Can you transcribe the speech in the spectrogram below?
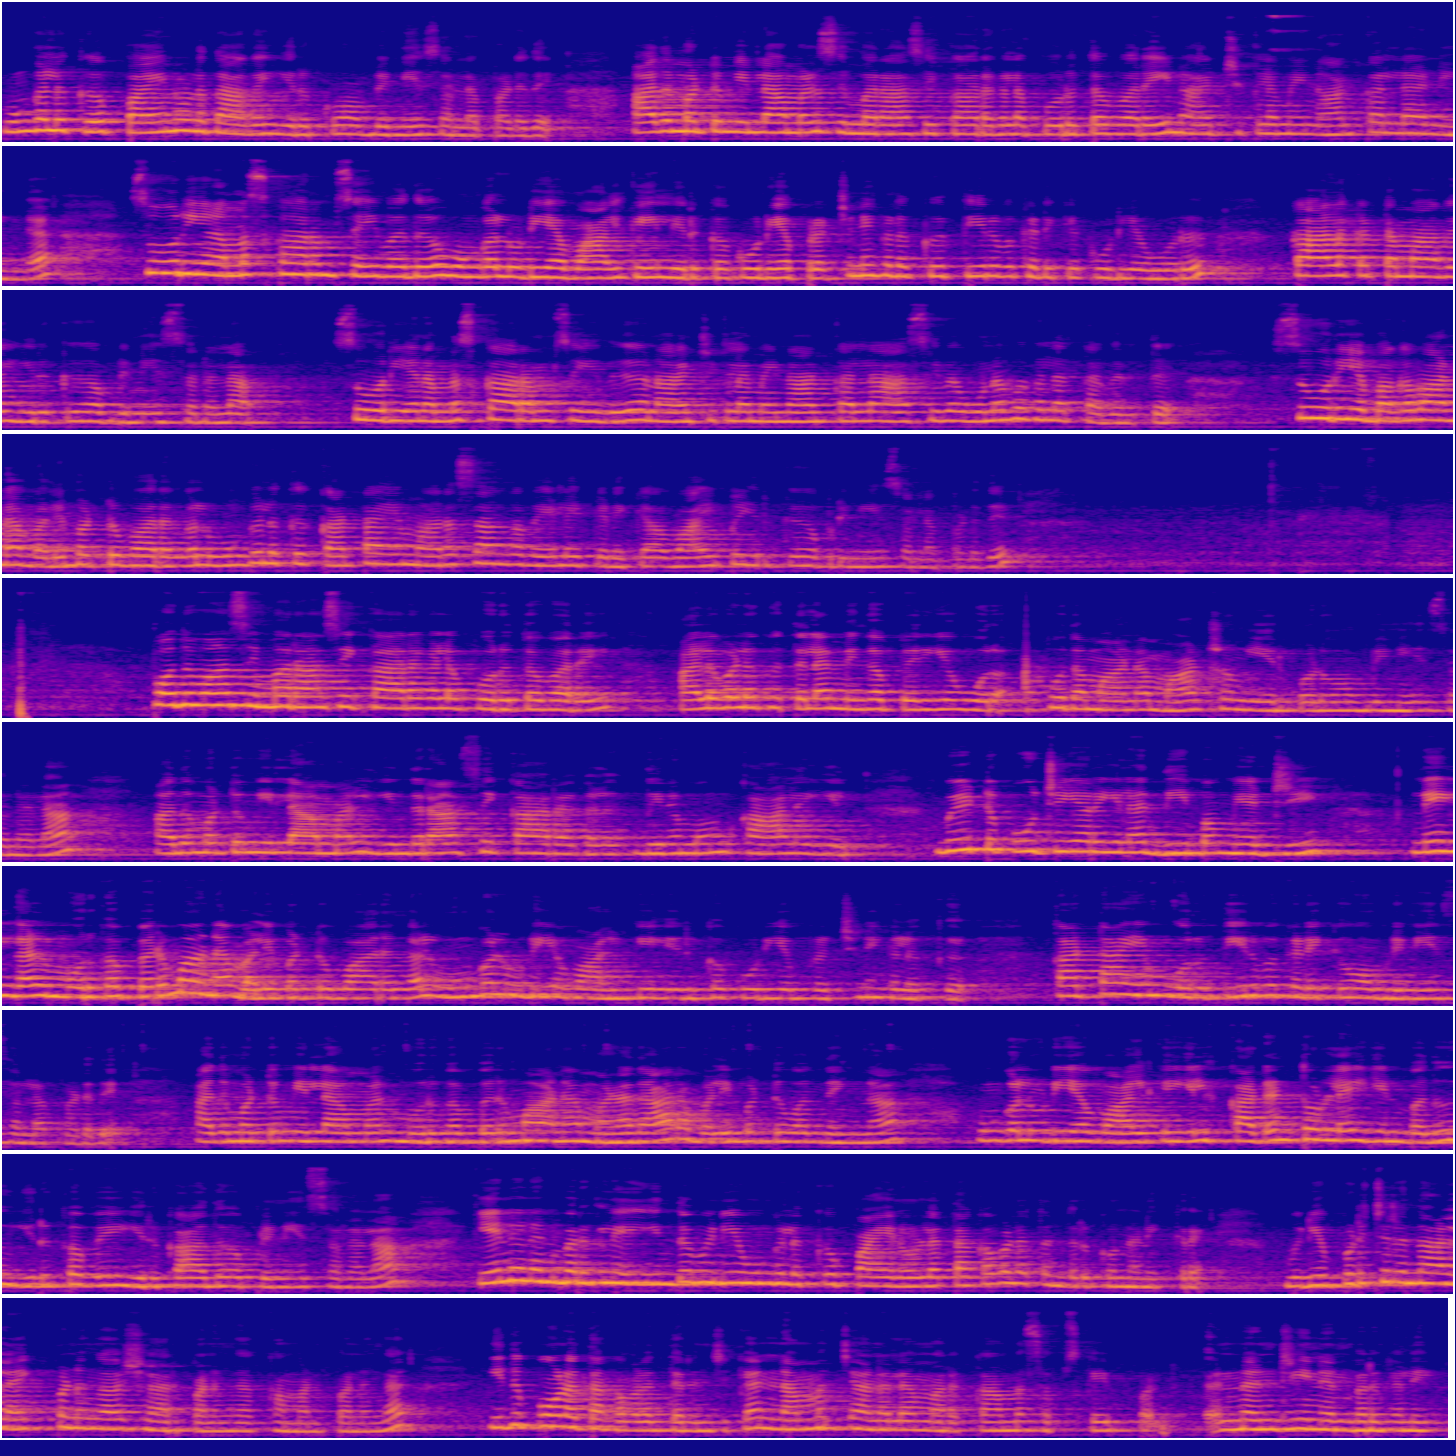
உங்களுக்கு பயனுள்ளதாக இருக்கும் அப்படின்னே சொல்லப்படுது. அது மட்டும் இல்லாமல் சிம்மராசிக்காரர்களை பொறுத்தவரை ஞாயிற்றுக்கிழமை நாட்களில் நீங்கள் சூரிய நமஸ்காரம் செய்வது உங்களுடைய வாழ்க்கையில் இருக்கக்கூடிய பிரச்சனைகளுக்கு தீர்வு கிடைக்கக்கூடிய ஒரு காலகட்டமாக இருக்குது அப்படின்னே சொல்லலாம். சூரிய நமஸ்காரம் செய்து ஞாயிற்றுக்கிழமை நாட்களில் அசைவ உணவுகளை தவிர்த்து சூரிய பகவானை வழிபட்டு வாருங்கள். உங்களுக்கு கட்டாயம் அரசாங்க வேலை கிடைக்க வாய்ப்பு இருக்குது அப்படின்னே சொல்லப்படுது. பொதுவாக சிம்மராசிக்காரர்களை பொறுத்தவரை அலுவலகத்தில் மிகப்பெரிய ஒரு அற்புதமான மாற்றம் ஏற்படும் அப்படின்னே சொல்லலாம். அது மட்டும் இல்லாமல் இந்த ராசிக்காரர்களுக்கு தினமும் காலையில் வீட்டு பூஜை அறையில் தீபம் ஏற்றி நீங்கள் முருகப்பெருமான வழிபட்டு வாருங்கள். உங்களுடைய வாழ்க்கையில் இருக்கக்கூடிய பிரச்சனைகளுக்கு கட்டாயம் ஒரு தீர்வு கிடைக்கும் அப்படின்னே சொல்லப்படுது. அது மட்டும் இல்லாமல் முருகப்பெருமான மனதார வழிபட்டு வந்தீங்கன்னா உங்களுடைய வாழ்க்கையில் கடன் தொல்லை என்பது இருக்கவே இருக்காது அப்படின்னே சொல்லலாம். என்ன நண்பர்களே இந்த வீடியோ உங்களுக்கு பயனுள்ள தகவலை தந்திருக்கும்னு நினைக்கிறேன். வீடியோ பிடிச்சிருந்தா லைக் பண்ணுங்கள் ஷேர் பண்ணுங்கள் கமெண்ட் பண்ணுங்கள் இது போல் தகவலை தெரிஞ்சுக்க நம்ம சேனலை மறக்காமல் சப்ஸ்கிரைப் பண்ண நன்றி நண்பர்களே.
